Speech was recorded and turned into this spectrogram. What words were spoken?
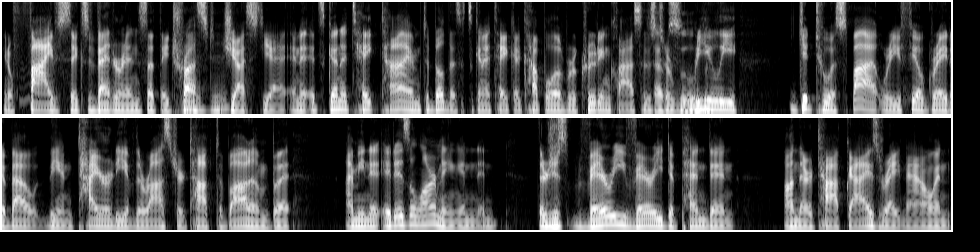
you know five six veterans that they trust mm-hmm. just yet. And it's going to take time to build this. It's going to take a couple of recruiting classes Absolutely. to really get to a spot where you feel great about the entirety of the roster top to bottom. But i mean it, it is alarming and, and they're just very very dependent on their top guys right now. And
